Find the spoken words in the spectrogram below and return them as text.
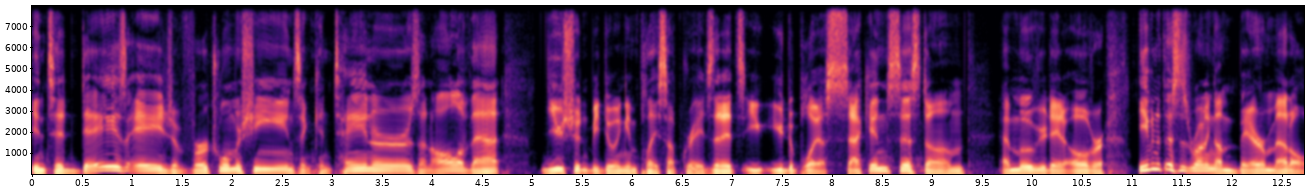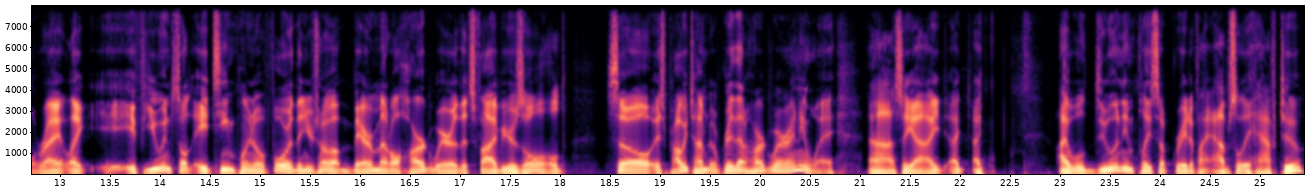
In today's age of virtual machines and containers and all of that, you shouldn't be doing in-place upgrades. That it's you, you deploy a second system and move your data over. Even if this is running on bare metal, right? Like if you installed 18.04, then you're talking about bare metal hardware that's five years old. So it's probably time to upgrade that hardware anyway. Uh, so yeah, I, I, I, I will do an in-place upgrade if I absolutely have to.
